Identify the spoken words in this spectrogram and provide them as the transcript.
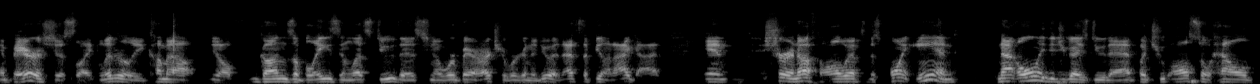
and Bear is just like literally coming out, you know, guns ablazing. Let's do this. You know, we're Bear Archery. We're going to do it. That's the feeling I got. And sure enough, all the way up to this point, and not only did you guys do that, but you also held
